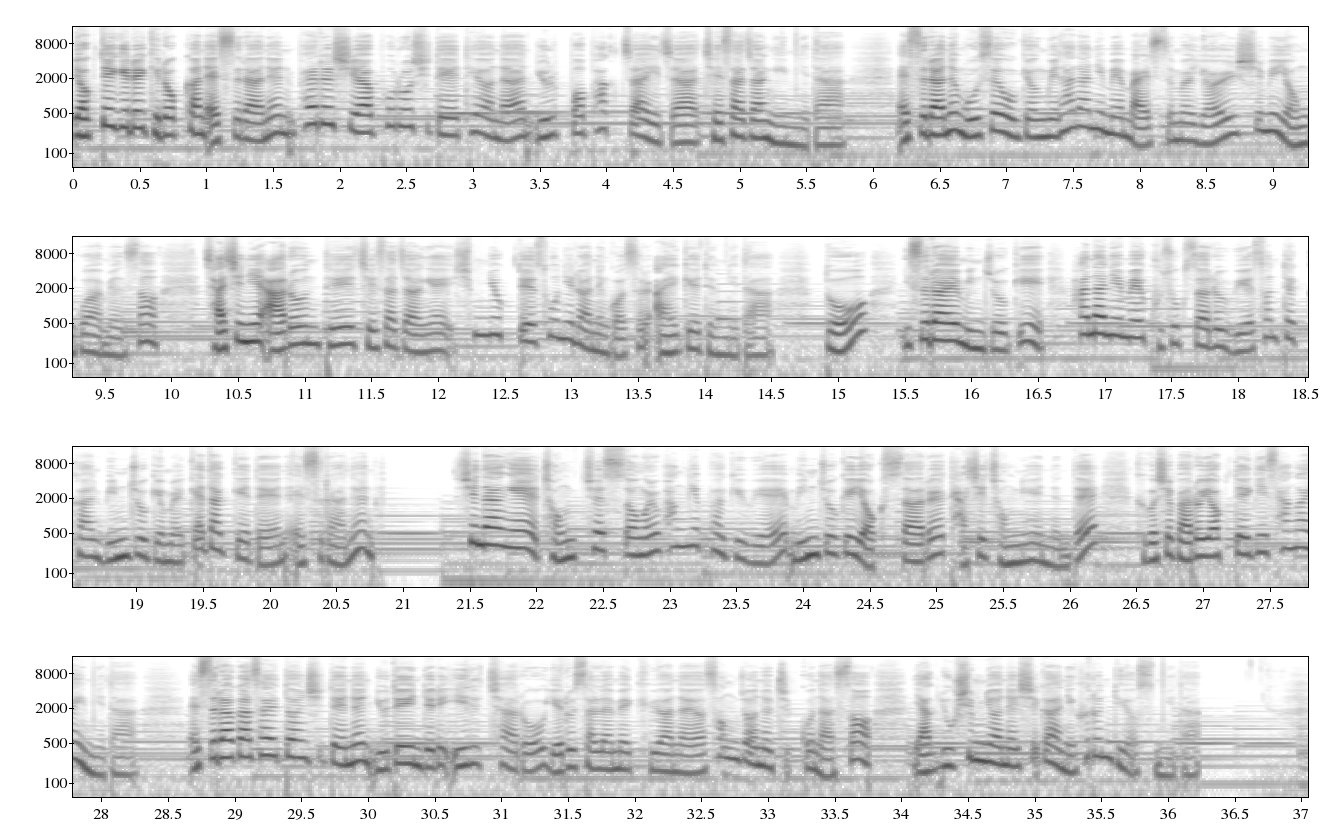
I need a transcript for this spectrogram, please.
역대기를 기록한 에스라는 페르시아 포로 시대에 태어난 율법 학자이자 제사장입니다. 에스라는 모세 오경 및 하나님의 말씀을 열심히 연구하면서 자신이 아론 대제사장의 16대 손이라는 것을 알게 됩니다. 또 이스라엘 민족이 하나님의 구속사를 위해 선택한 민족임을 깨닫게 된 에스라는 신앙의 정체성을 확립하기 위해 민족의 역사를 다시 정리했는데 그것이 바로 역대기 상하입니다. 에스라가 살던 시대는 유대인들이 1차로 예루살렘에 귀환하여 성전을 짓고 나서 약 60년의 시간이 흐른 뒤였습니다.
